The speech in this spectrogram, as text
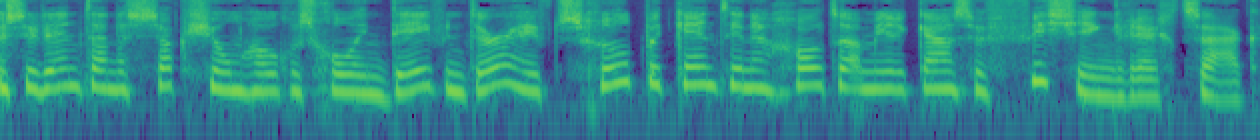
Een student aan de Saxion Hogeschool in Deventer heeft schuld bekend in een grote Amerikaanse phishing-rechtszaak.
